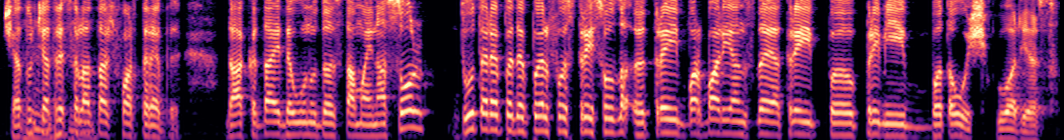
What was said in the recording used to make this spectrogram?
Și atunci mm-hmm. trebuie să-l ataci foarte repede. Dacă dai de unul de ăsta mai nasol, du-te repede pe el, fă trei, solda- uh, trei barbarians de aia, trei uh, primii bătăuși. Warriors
